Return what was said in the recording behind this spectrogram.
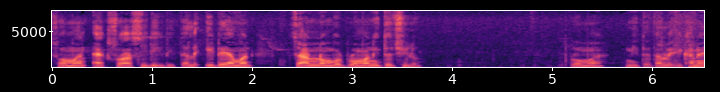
সমান একশো আশি ডিগ্রি, তাহলে এটাই আমার চার নম্বর প্রমাণিত ছিল। প্রমাণিত, তাহলে এখানে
